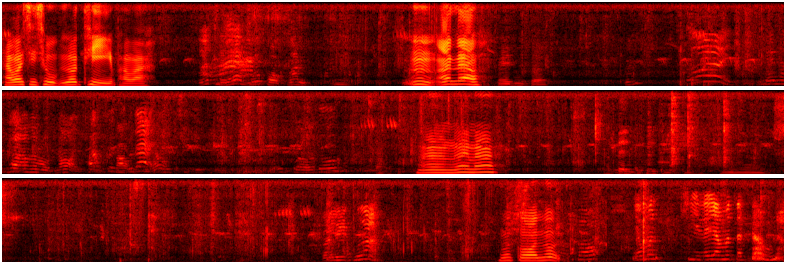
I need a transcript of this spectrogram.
หาว่าสิสูบรถถีบค่ะว่าอะถือแรกมือปกมันอืมอันแล้วเฮ็ดดูส่เล่นข้าวขนมหน่อยข้าวเก่าแล้วมาเนยมา เต้นไปคือกี่อืมกะลิดเนี่ยเมื่อก่อนลูกแล้วมันขี่แล้วยังมันตะตึมเลย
